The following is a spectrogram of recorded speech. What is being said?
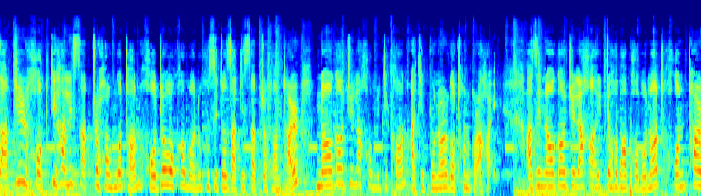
জাতিৰ শক্তিশালী ছাত্ৰ সংগঠন সদৌ অসম অনুসূচিত জাতি ছাত্ৰ সন্থাৰ নগাঁও জিলা সমিতিখন আজি পুনৰ গঠন কৰা হয়। আজি নগাঁও জিলা সাহিত্য সভা ভৱনত সন্থাৰ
